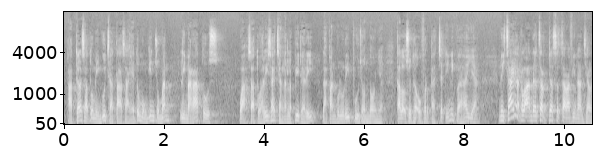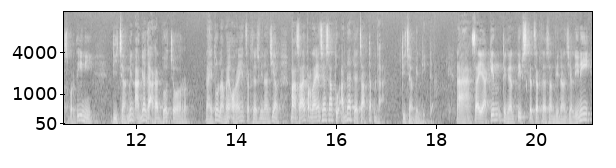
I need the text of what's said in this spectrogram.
Padahal satu minggu jatah saya itu mungkin cuma 500. Wah, satu hari saya jangan lebih dari 80 ribu contohnya. Kalau sudah over budget ini bahaya. Niscaya kalau Anda cerdas secara finansial seperti ini, dijamin Anda nggak akan bocor. Nah itu namanya orang yang cerdas finansial. Masalah pertanyaan saya satu, Anda ada catat nggak? Dijamin tidak. Nah, saya yakin dengan tips kecerdasan finansial ini,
